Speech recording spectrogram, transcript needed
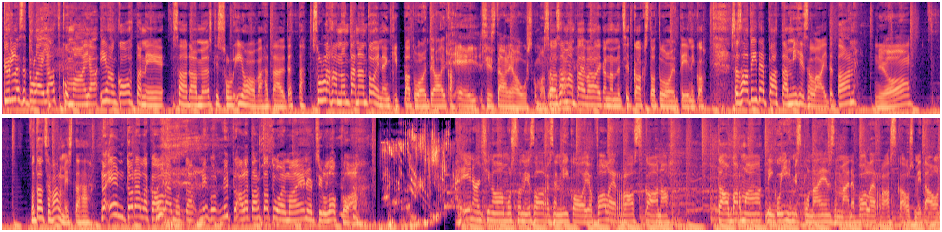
kyllä se tulee jatkumaan ja ihan kohta niin saadaan myöskin sul ihoon vähän täytettä. Sullahan on tänään toinenkin tatuointiaika. Ei, siis tää on ihan uskomatonta. Se on saman päivän aikana nyt sit kaksi tatuointia, Niko. Sä saat itse päättää, mihin se laitetaan. Joo. Mutta oot sä valmis tähän? No en todellakaan ole, mutta niin kuin, nyt aletaan tatuoimaan Energyn logoa. Energyn aamussa niin Saarisen Niko on jo valeraskaana. Tämä on varmaan niin kuin ihmiskunnan ensimmäinen valeraskaus, mitä on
